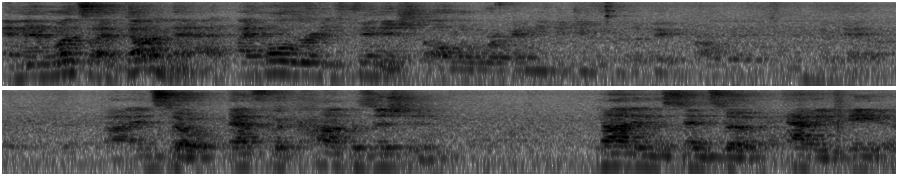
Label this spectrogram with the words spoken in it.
and then once I've done that, I've already finished all the work I need to do for the big problem. Okay, uh, and so that's the composition, not in the sense of having data,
